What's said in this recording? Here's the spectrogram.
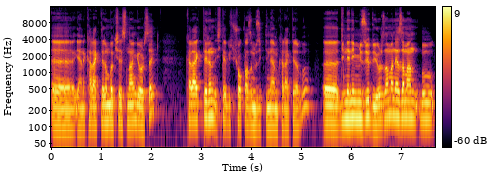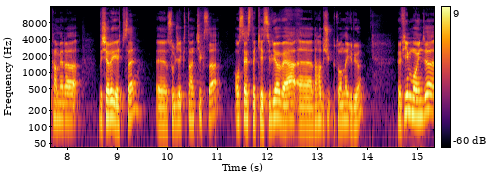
e, yani karakterin bakış açısından görsek karakterin işte bir çok fazla müzik dinleyen bir karakter bu. E, dinlediğim müziği duyuyoruz ama ne zaman bu kamera dışarı geçse, e, subjektiften çıksa o ses de kesiliyor veya e, daha düşük bir tonuna giriyor. Ve film boyunca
